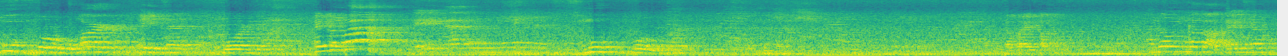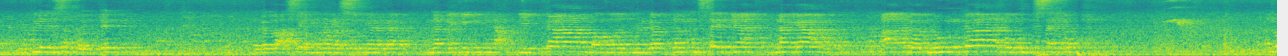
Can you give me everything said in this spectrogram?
Move forward. Amen. Forward. Amen ba? Amen. Move forward. Kapay pa. Anong mga bagay na feel disappointed? Nagkatasi ang mga rason nga naga, nagiging inactive ka, mga naga, instead niya, naga, ah, nagablong ka, nagabugsay ka pa. Ano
